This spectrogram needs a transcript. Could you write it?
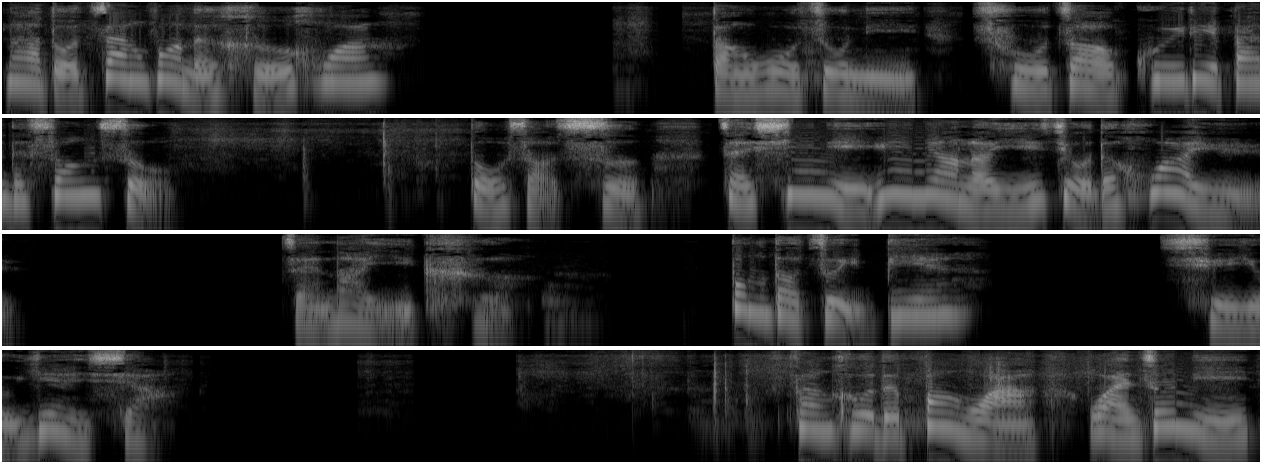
那朵绽放的荷花。当握住你粗糙瑰丽般的双手。多少次在心里酝酿了已久的话语，在那一刻蹦到嘴边，却又咽下。饭后的傍晚，挽着你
